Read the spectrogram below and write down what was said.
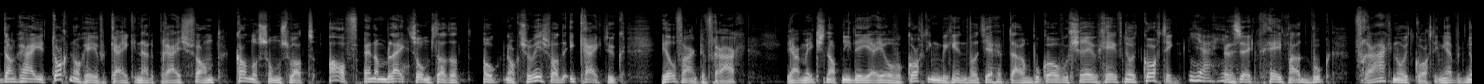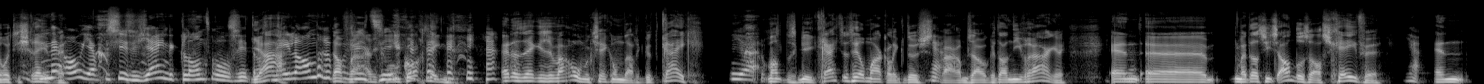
Dan ga je toch nog even kijken naar de prijs van, kan er soms wat af? En dan blijkt soms dat het ook nog zo is. Want ik krijg natuurlijk heel vaak de vraag, ja, maar ik snap niet dat jij over korting begint, want jij hebt daar een boek over geschreven, geef nooit korting. Ja, En dan zeg ik, nee, maar het boek Vraag nooit korting heb ik nooit geschreven. Nee, oh ja, precies. Als jij in de klantrol zit, dat is een hele andere dan vraag ik positie. gewoon korting. En dan zeggen ze, waarom? Ik zeg, omdat ik het krijg. Ja. Want je krijgt het heel makkelijk, dus Ja. waarom zou ik het dan niet vragen? En, eh, maar dat is iets anders als geven. Ja. En,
